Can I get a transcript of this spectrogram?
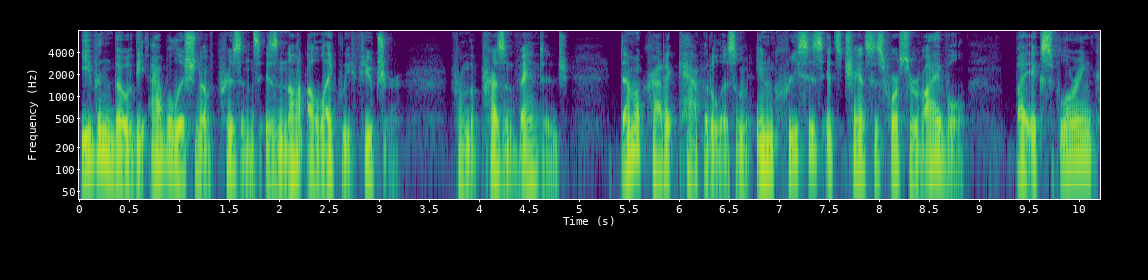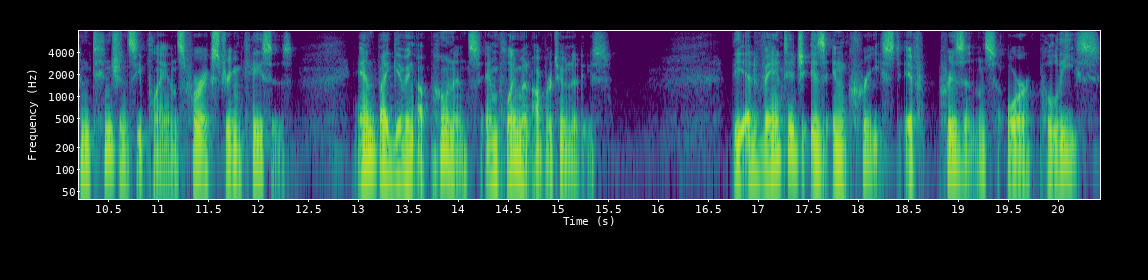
Even though the abolition of prisons is not a likely future, from the present vantage, democratic capitalism increases its chances for survival by exploring contingency plans for extreme cases, and by giving opponents employment opportunities. The advantage is increased if prisons, or police,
